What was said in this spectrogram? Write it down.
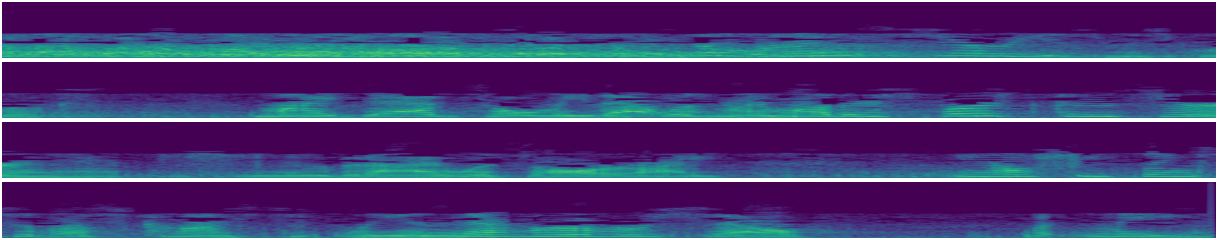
Serious, Miss Brooks. My dad told me that was my mother's first concern after she knew that I was all right. You know, she thinks of us constantly and never of herself. But me,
